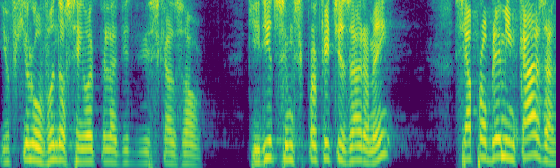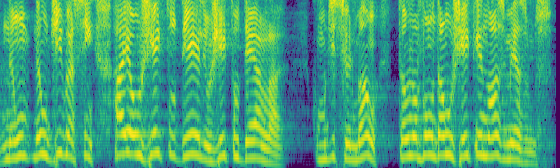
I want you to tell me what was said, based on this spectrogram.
Eu fiquei louvando ao Senhor pela vida desse casal. Queridos, temos que profetizar, amém? Se há problema em casa, não, não diga assim, ah, é o jeito dele, o jeito dela. Como disse o irmão, então não vão dar um jeito em nós mesmos.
